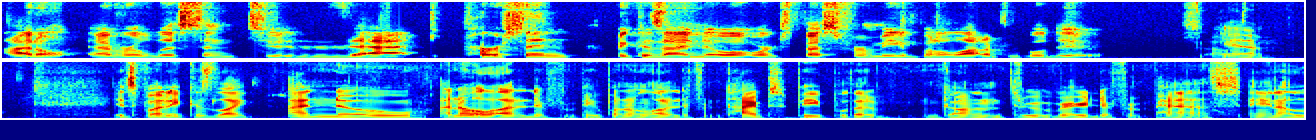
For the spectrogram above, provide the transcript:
I don't ever listen to that person because I know what works best for me, but a lot of people do. So. Yeah, it's funny because like I know I know a lot of different people. I know a lot of different types of people that have gone through very different paths. And I,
